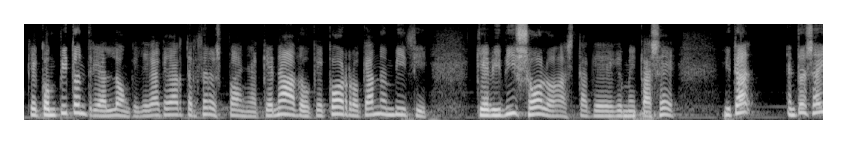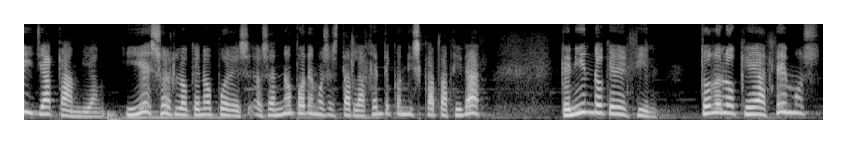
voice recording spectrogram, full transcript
que compito en triatlón, que llegué a quedar tercero España, que nado, que corro, que ando en bici, que viví solo hasta que me casé y tal, entonces ahí ya cambian. Y eso es lo que no puedes, o sea, no podemos estar la gente con discapacidad teniendo que decir todo lo que hacemos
